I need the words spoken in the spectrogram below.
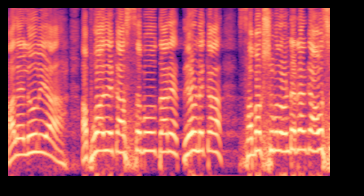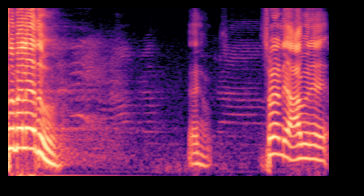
అలే లూలియా అపవాది యొక్క అస్తము దాని దేవుని యొక్క సమక్షంలో ఉండడానికి అవసరమే లేదు. చూడండి ఆమెనే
